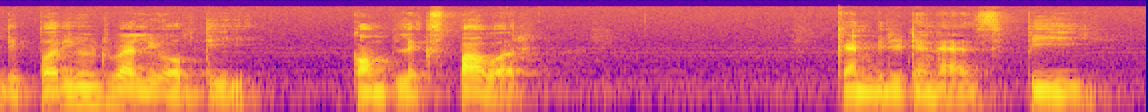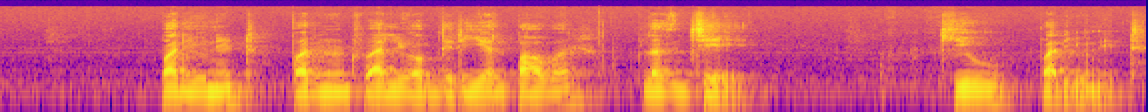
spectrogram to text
the per unit value of the complex power can be written as P per unit, per unit value of the real power plus J Q per unit.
